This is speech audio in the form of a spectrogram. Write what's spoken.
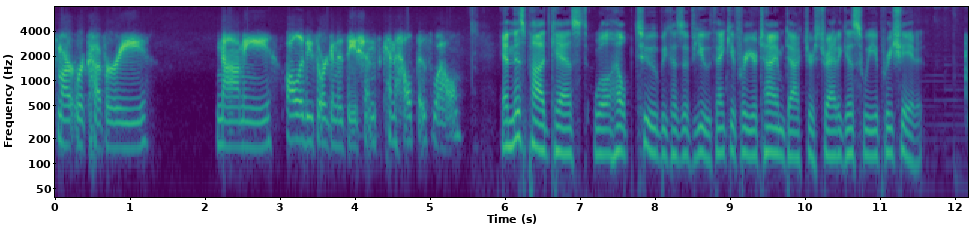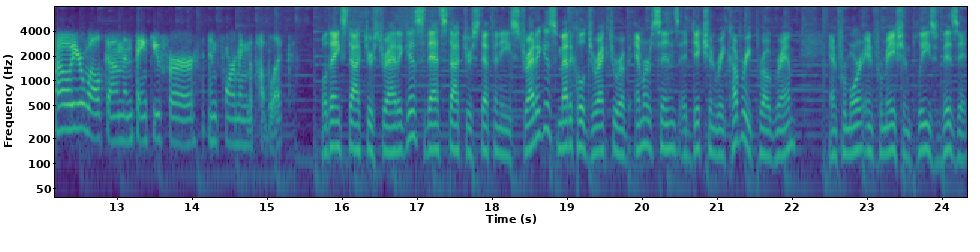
Smart Recovery, NAMI. All of these organizations can help as well. And this podcast will help too because of you. Thank you for your time, Dr. Stratigos. We appreciate it. Oh, you're welcome, and thank you for informing the public. Well, thanks, Dr. Stratigos. That's Dr. Stephanie Stratigos, Medical Director of Emerson's Addiction Recovery Program. And for more information, please visit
